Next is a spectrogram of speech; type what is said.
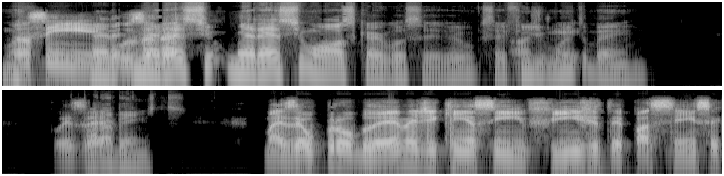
Então, assim, Mere usando... merece, merece um Oscar você, viu? Você finge okay. muito bem. Pois é. Parabéns. Mas é o problema é de quem, assim, finge ter paciência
